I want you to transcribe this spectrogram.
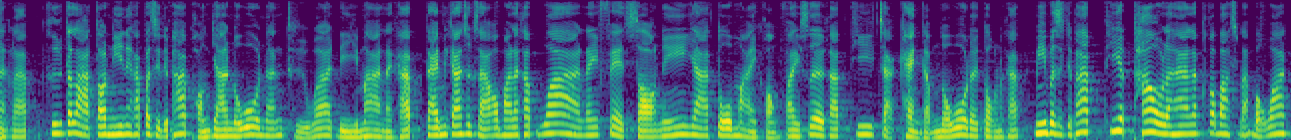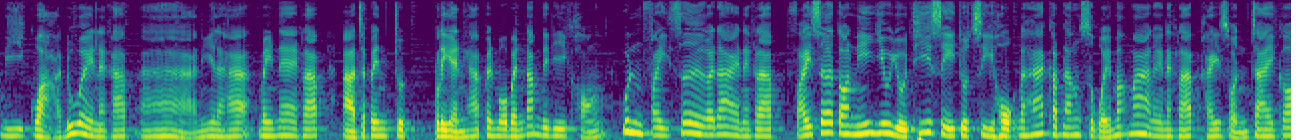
นะครับคือตลาดตอนนี้นะครับประสิทธิภาพของยาโนโวนั้นถือว่าดีมากนะครับแต่มีการศึกษาออกมาแล้วครับว่าในเฟส2นี้ยาตัวใหม่ของไฟเซอร์ครับที่จะแข่งกับโนโวโดยตรงนะครับ มีประสิทธิภาพเทียบเท่าแล้วฮะแล้วก็บางสำนักบอกว่าดีกว่าด้วยนะครับอ่านี่แหละฮะไม่แน่ครับ อาจจะเป็นจุดเปลี่ยนครับ เป็นโมเมนตัมดีๆ ของหุ้นไฟเซอร์ก็ได้นะครับไฟเซอร์ตอนนี้ยิวอยู่ที่ 4.46 นะฮะกำลังสวยมากๆเลยนะครับ ใครสนใจก็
